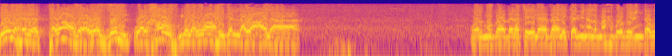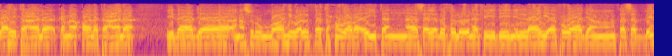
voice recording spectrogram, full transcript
يظهر التواضع والذل والخوف من الله جل وعلا. والمبادرة إلى ذلك من المحبوب عند الله تعالى كما قال تعالى إذا جاء نصر الله والفتح ورأيت الناس يدخلون في دين الله أفواجا فسبح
